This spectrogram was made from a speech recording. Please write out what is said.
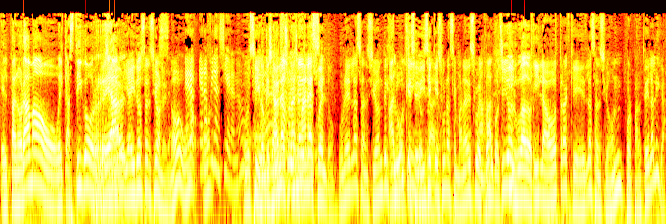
el panorama o el castigo real. Y hay dos sanciones, ¿no? Una- Era, financiera, ¿no? Oh, sí, Lo que se una- habla es una una semana la- de sueldo. Una es la sanción del Al club, que se dice claro. que es una semana de sueldo. Ajá, al bolsillo y- del jugador. Y la otra que es la sanción por parte de la liga.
